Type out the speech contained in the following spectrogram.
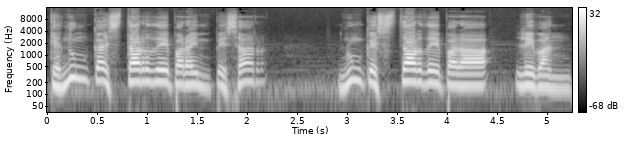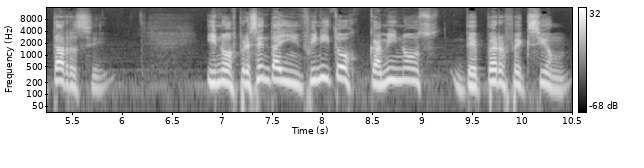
que nunca es tarde para empezar, nunca es tarde para levantarse y nos presenta infinitos caminos de perfección.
